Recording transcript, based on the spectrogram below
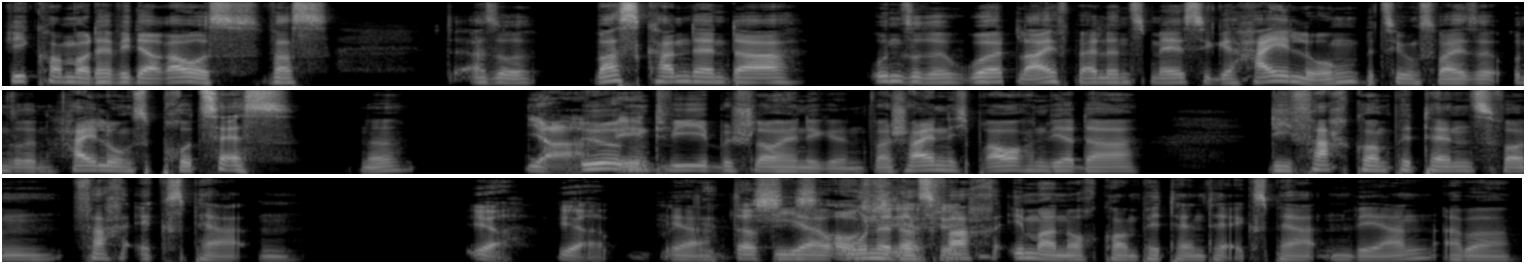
wie kommen wir da wieder raus? Was, also, was kann denn da unsere Work-Life-Balance-mäßige Heilung, beziehungsweise unseren Heilungsprozess, ne, Ja, eben. irgendwie beschleunigen? Wahrscheinlich brauchen wir da die Fachkompetenz von Fachexperten. Ja, ja. Ja, das die ja ohne das schön. Fach immer noch kompetente Experten wären, aber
